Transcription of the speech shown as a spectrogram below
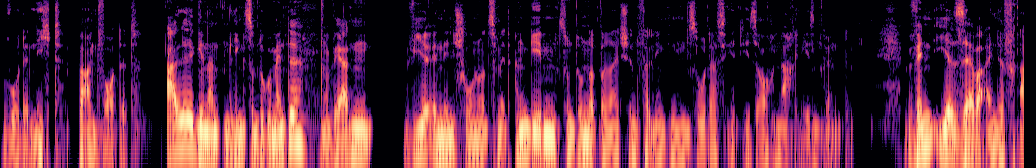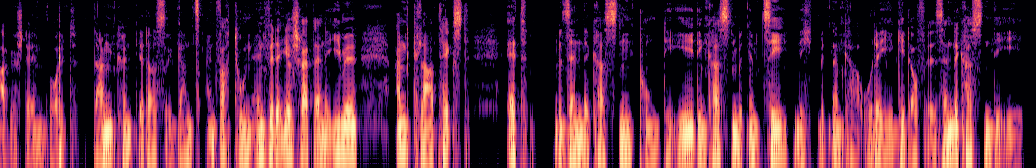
wurde nicht beantwortet. Alle genannten Links und Dokumente werden wir in den Shownotes mit angeben, zum Download-Bereitstellen verlinken, so dass ihr diese auch nachlesen könnt. Wenn ihr selber eine Frage stellen wollt, dann könnt ihr das ganz einfach tun. Entweder ihr schreibt eine E-Mail an klartext@ sendekasten.de, den Kasten mit einem C, nicht mit einem K. Oder ihr geht auf sendekasten.de.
